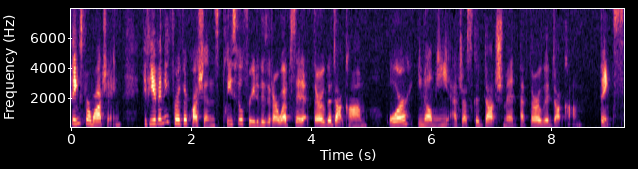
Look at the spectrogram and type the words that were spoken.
Thanks for watching. If you have any further questions, please feel free to visit our website at thorogood.com or email me at jessica.schmidt at thorogood.com. Thanks.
